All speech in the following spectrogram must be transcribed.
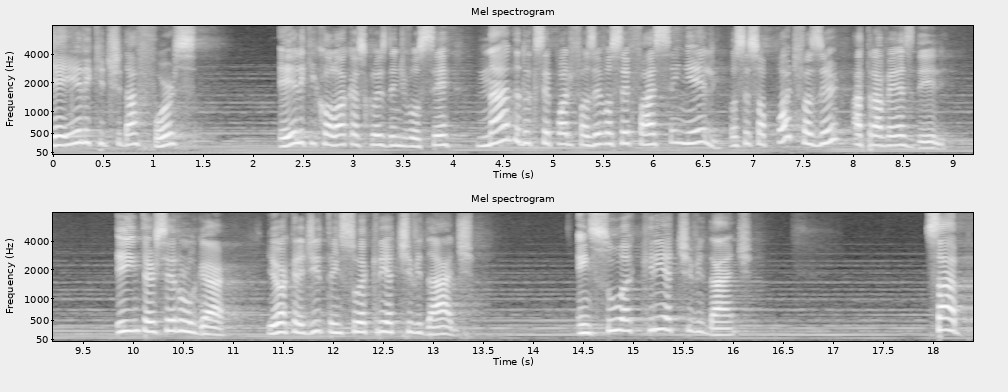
e é ele que te dá força. É ele que coloca as coisas dentro de você. Nada do que você pode fazer você faz sem ele. Você só pode fazer através dele. E em terceiro lugar, eu acredito em sua criatividade. Em sua criatividade. Sabe,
